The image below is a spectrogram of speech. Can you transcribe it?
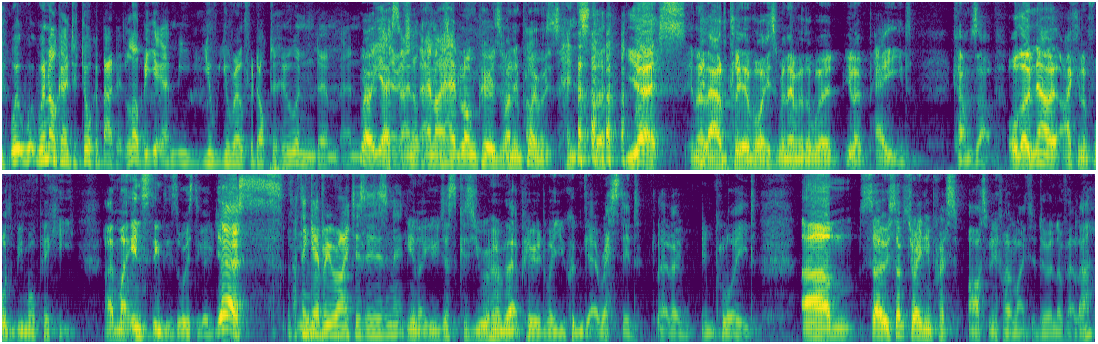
I, we- we're not going to talk about it a lot, but you, I mean, you, you wrote for Doctor Who and um, and Well, yes, and, and I had long periods of unemployment, hence the yes in a loud, clear voice whenever the word, you know, paid comes up. Although now I can afford to be more picky. Uh, my instinct is always to go, yes! I think every writer's is, isn't it? you know, you just because you remember that period where you couldn't get arrested, let alone employed. Um, so, Subterranean Press asked me if I'd like to do a novella,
